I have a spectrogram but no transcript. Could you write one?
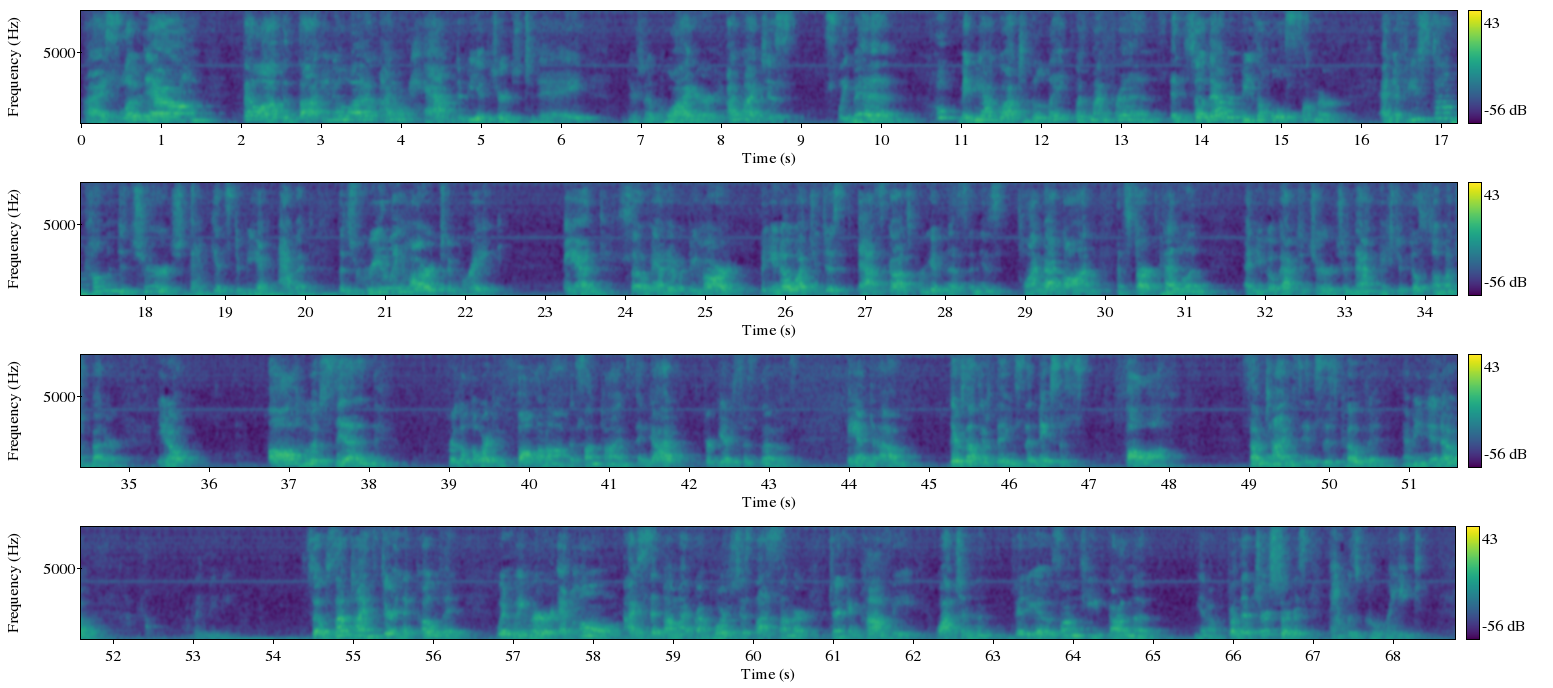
I slowed down, fell off, and thought, you know what? I don't have to be at church today. There's no choir. I might just sleep in. Maybe I'll go out to the lake with my friends. And so that would be the whole summer. And if you stop coming to church, that gets to be a habit that's really hard to break. And so, man, it would be hard. But you know what? You just ask God's forgiveness and you just climb back on and start pedaling, and you go back to church. And that makes you feel so much better. You know, all who have sinned for the Lord have fallen off at some times. And God forgives us those. And um, there's other things that makes us fall off. Sometimes it's this COVID. I mean, you know, wait, baby. So sometimes during the COVID, when we were at home, I was sitting on my front porch just last summer, drinking coffee, watching the videos on on the, you know, for the church service. That was great.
